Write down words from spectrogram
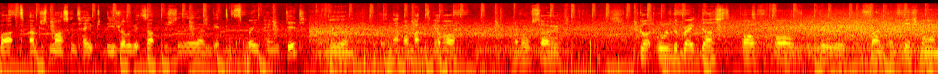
but I've just masking taped these rubber bits up just so they don't get spray painted. Liam um, putting that one back together. And I've also got all of the brake dust off of the front of this one.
